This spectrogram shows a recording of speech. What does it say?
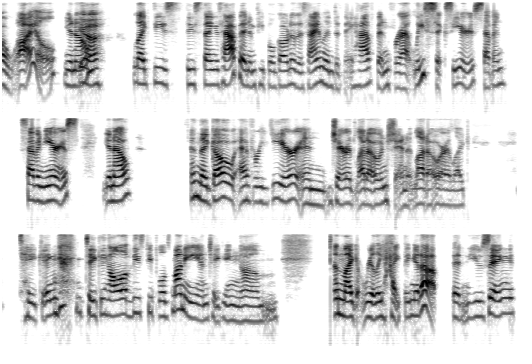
a while, you know? Yeah. Like these these things happen and people go to this island and they have been for at least 6 years, 7 7 years, you know? And they go every year and Jared Leto and Shannon Leto are like taking taking all of these people's money and taking um and like really hyping it up and using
